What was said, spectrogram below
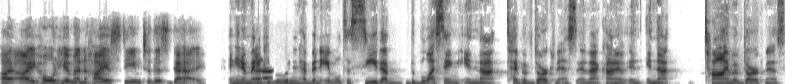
I, I, hold him in high esteem to this day. And you know, many and, people wouldn't have been able to see that the blessing in that type of darkness, in that kind of in in that time of darkness.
